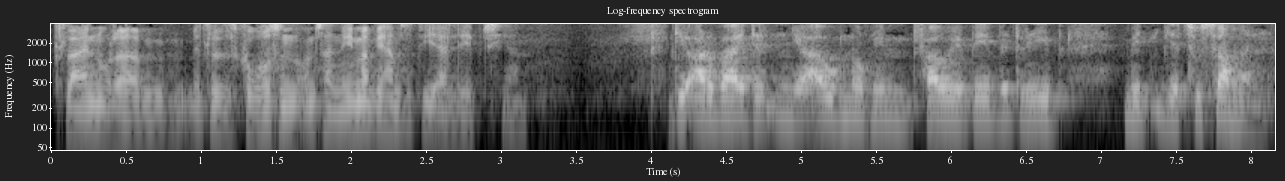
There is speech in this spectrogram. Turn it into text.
kleinen oder mittelgroßen Unternehmer. Wie haben Sie die erlebt hier? Die arbeiteten ja auch noch im VEB-Betrieb mit mir zusammen.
